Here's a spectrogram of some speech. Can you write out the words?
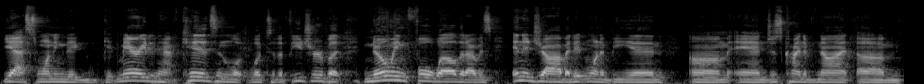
yes, wanting to get married and have kids and look look to the future, but knowing full well that I was in a job I didn't want to be in, um, and just kind of not. Um,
